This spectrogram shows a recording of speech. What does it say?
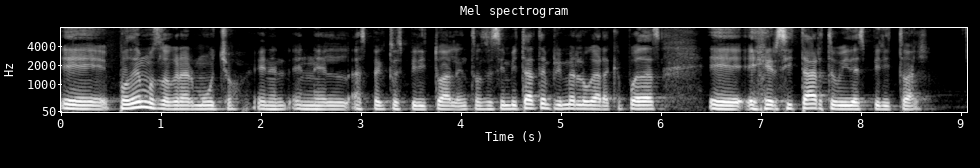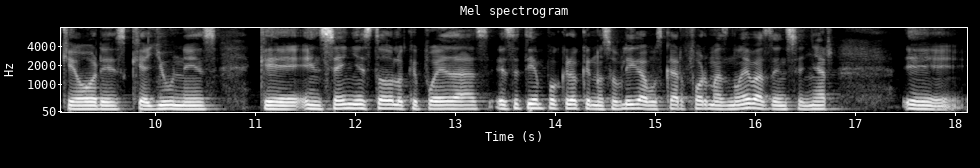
eh, podemos lograr mucho en el, aspecto espiritual. Entonces, invitarte en primer lugar a que puedas eh, ejercitar tu vida espiritual, que ores, que ayunes, que enseñes todo lo que puedas. Este tiempo creo que nos obliga a buscar formas nuevas de enseñar. Eh,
